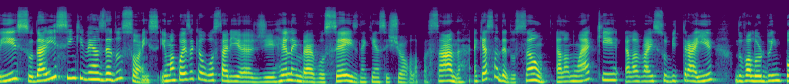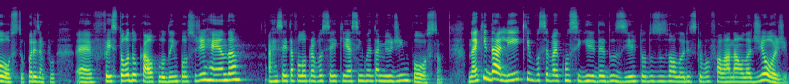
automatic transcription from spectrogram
isso, daí sim que vem as deduções. E uma coisa que eu gostaria de relembrar vocês, né, quem assistiu a aula passada, é que essa dedução, ela não é que ela vai subtrair do valor do imposto. Por exemplo, é, fez todo o cálculo do imposto de renda, a Receita falou para você que é 50 mil de imposto. Não é que dali que você vai conseguir deduzir todos os valores que eu vou falar na aula de hoje.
